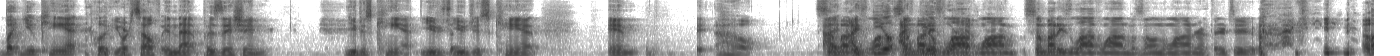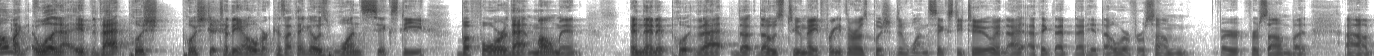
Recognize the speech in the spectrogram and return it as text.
but you can't put yourself in that position you just can't you you just can't and it, oh I- I, somebody's feel li- I feel somebody's live line somebody's live line was on the line right there too. You know? Oh my! Well, and it, that pushed pushed it to the over because I think it was 160 before that moment, and then it put that the, those two made free throws pushed it to 162, and I, I think that that hit the over for some for for some, but um,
